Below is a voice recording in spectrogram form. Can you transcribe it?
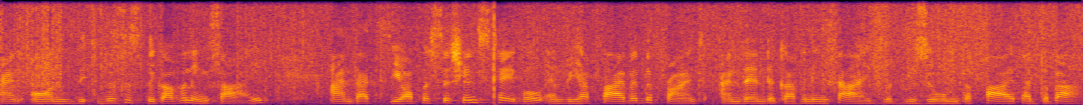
and on the, this is the governing side, and that's the opposition's table, and we have five at the front, and then the governing side would resume the five at the back.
